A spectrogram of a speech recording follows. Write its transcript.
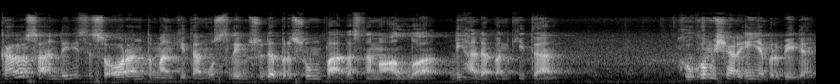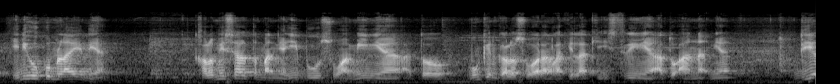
Kalau seandainya seseorang teman kita muslim sudah bersumpah atas nama Allah di hadapan kita, hukum syar'inya berbeda. Ini hukum lain ya. Kalau misal temannya ibu, suaminya, atau mungkin kalau seorang laki-laki istrinya atau anaknya, dia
